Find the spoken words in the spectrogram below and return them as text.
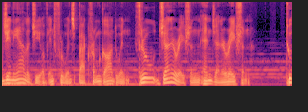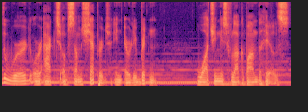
genealogy of influence back from Godwin through generation and generation to the word or act of some shepherd in early Britain, watching his flock upon the hills,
